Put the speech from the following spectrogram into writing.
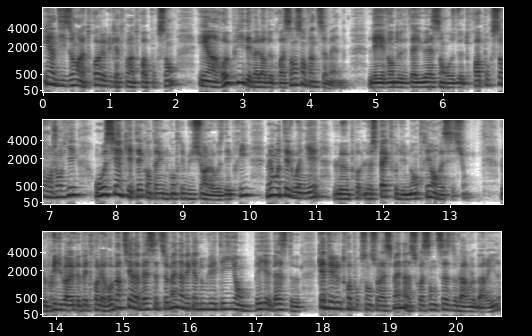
et un 10 ans à 3,83% et un repli des valeurs de croissance en fin de semaine. Les ventes de détail US en hausse de 3% en janvier ont aussi inquiété quant à une contribution à la hausse des prix, mais ont éloigné le spectre d'une entrée en récession. Le prix du baril de pétrole est reparti à la baisse cette semaine avec un WTI en baisse de 4,3% sur la semaine à 76 dollars le baril.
